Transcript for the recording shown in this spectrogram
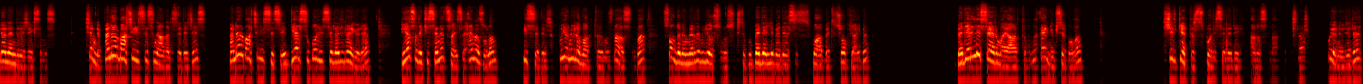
yönlendireceksiniz. Şimdi Fenerbahçe hissesini analiz edeceğiz. Fenerbahçe hissesi diğer spor hisselerine göre piyasadaki senet sayısı en az olan hissedir. Bu yönüyle baktığımızda aslında son dönemlerde biliyorsunuz işte bu bedelli bedelsiz muhabbeti çok yaygın. Bedelli sermaye artırımı en yüksek olan şirkettir spor hisseleri arasında arkadaşlar. Bu yönüyle de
